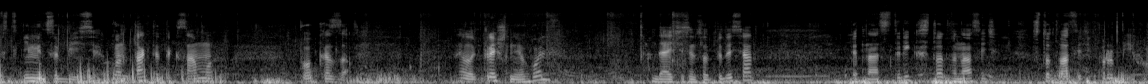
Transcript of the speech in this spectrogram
ось такий Mitsubishi. Контакти так само показав. Електричний гольф 9750, 15 рік, 112, 120 пробігу.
